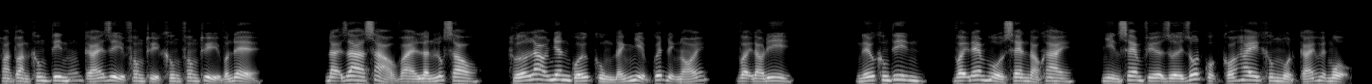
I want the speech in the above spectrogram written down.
hoàn toàn không tin cái gì phong thủy không phong thủy vấn đề. Đại gia xảo vài lần lúc sau, hứa lão nhân cuối cùng đánh nhịp quyết định nói, vậy đào đi. Nếu không tin, vậy đem hồ sen đào khai, nhìn xem phía dưới rốt cuộc có hay không một cái huyệt mộ,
